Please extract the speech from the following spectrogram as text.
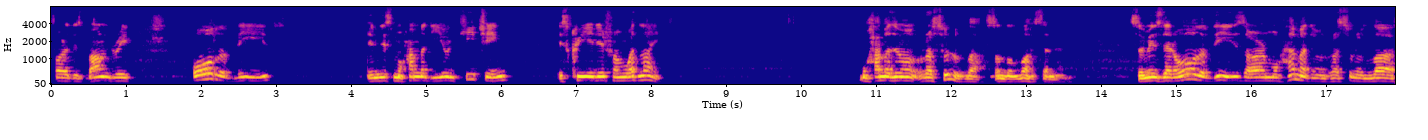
farthest boundary, all of these in this Muhammadiyun teaching is created from what light? Muhammadun Rasulullah So it means that all of these are Muhammadun Rasulullah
